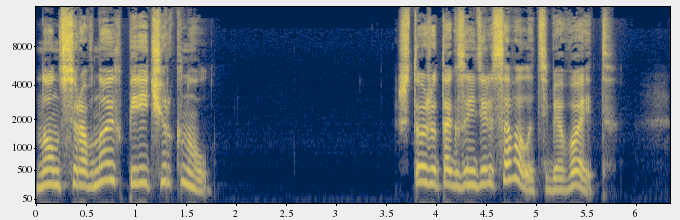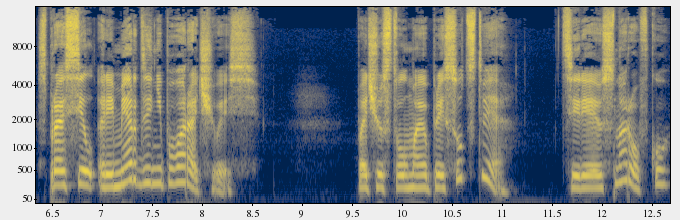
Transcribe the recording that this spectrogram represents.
но он все равно их перечеркнул. «Что же так заинтересовало тебя, Вайт?» — спросил Ремерди, не поворачиваясь. «Почувствовал мое присутствие? Теряю сноровку».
